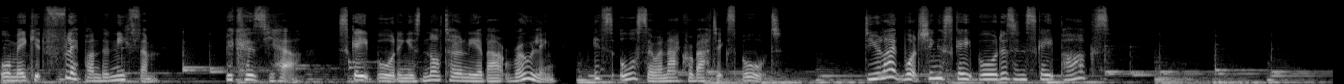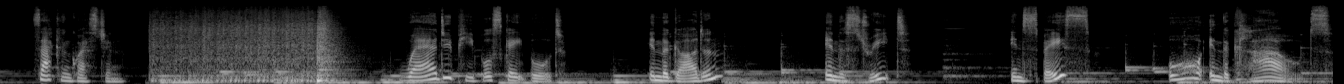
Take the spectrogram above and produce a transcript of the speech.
or make it flip underneath them. Because, yeah, skateboarding is not only about rolling, it's also an acrobatic sport. Do you like watching skateboarders in skate parks? Second question Where do people skateboard? In the garden? In the street? In space? Or in the clouds?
